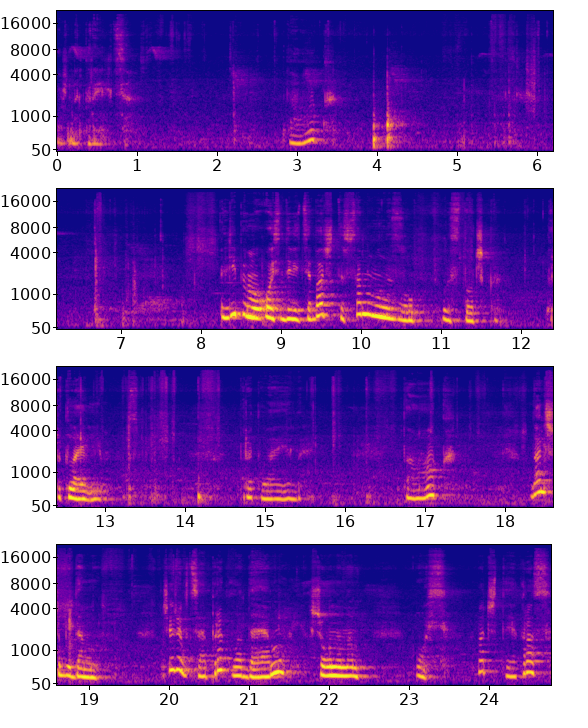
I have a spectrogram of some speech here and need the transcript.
Кожне крильце. Так. Ліпимо, ось дивіться, бачите, в самому низу листочка. Приклеюємо. Приклеїли. Так. Далі будемо черевце прикладемо, якщо воно нам ось, бачите, якраз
